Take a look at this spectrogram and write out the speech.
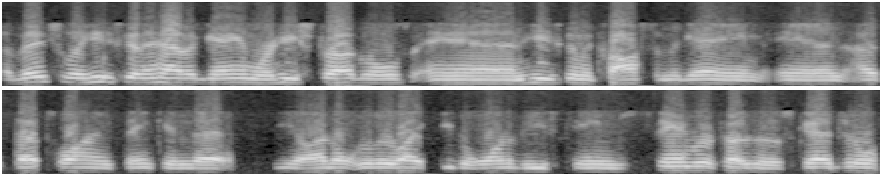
eventually he's going to have a game where he struggles and he's going to cost him a game. And I, that's why I'm thinking that you know I don't really like either one of these teams. Stanford because of the schedule,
